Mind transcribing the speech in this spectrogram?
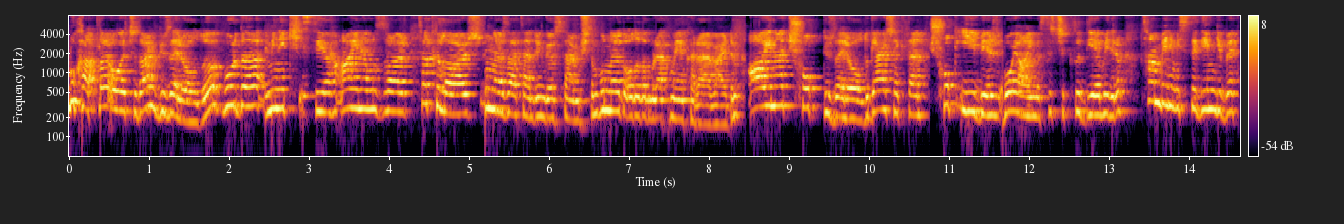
Bu katlar o açıdan güzel oldu. Burada minik siyah aynamız var. Takılar. Bunları zaten dün göstermiştim. Bunları da odada bırakmaya karar verdim. Ayna çok güzel oldu. Gerçekten çok iyi bir boy aynası çıktı diyebilirim. Tam benim istediğim gibi.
